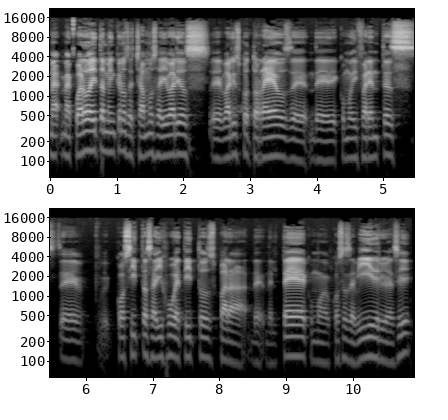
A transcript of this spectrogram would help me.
me, acuerdo ahí también que nos echamos ahí varios, eh, varios cotorreos de, de, como diferentes eh, cositas ahí, juguetitos para del té, como cosas de vidrio y así.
